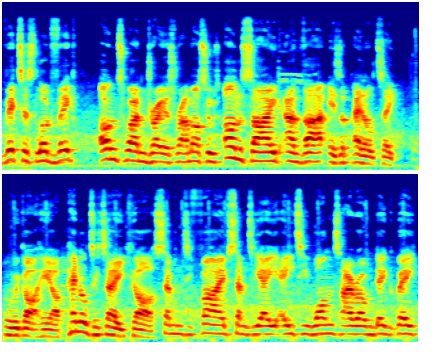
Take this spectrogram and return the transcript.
Vitus Ludwig onto Andreas Ramos, who's onside, and that is a penalty. What we got here? Penalty taker. 75, 78, 81. Tyrone Digby.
